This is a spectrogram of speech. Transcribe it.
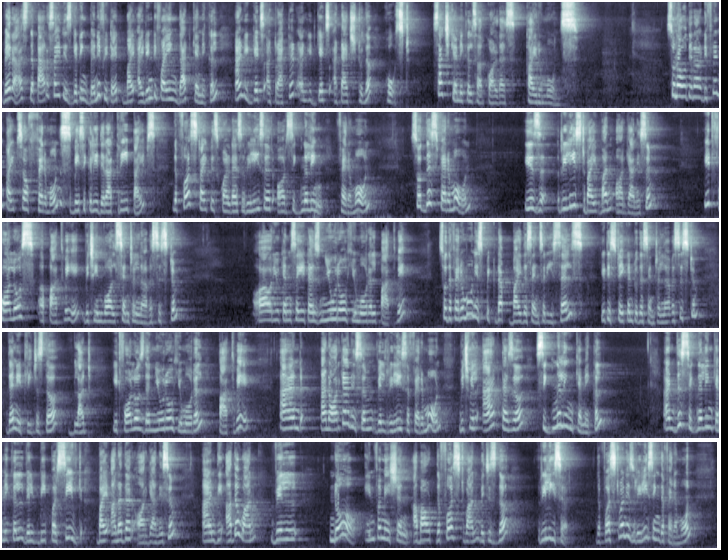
whereas the parasite is getting benefited by identifying that chemical and it gets attracted and it gets attached to the host. Such chemicals are called as kairomones. So now there are different types of pheromones. Basically there are three types. The first type is called as releaser or signaling pheromone. So this pheromone is released by one organism. It follows a pathway which involves central nervous system or you can say it as neurohumoral pathway. So the pheromone is picked up by the sensory cells. It is taken to the central nervous system then it reaches the blood. It follows the neurohumoral pathway and an organism will release a pheromone which will act as a signaling chemical and this signaling chemical will be perceived by another organism and the other one will know information about the first one which is the releaser. The first one is releasing the pheromone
